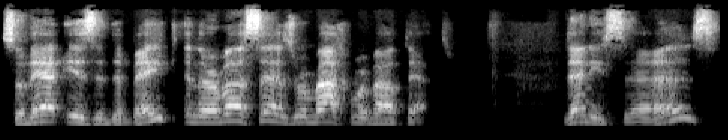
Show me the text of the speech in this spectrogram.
So that is a debate, and the Ramah says we're machmer about that. Then he says,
